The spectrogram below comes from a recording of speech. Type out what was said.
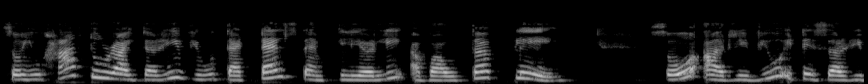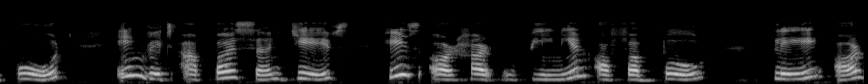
So you have to write a review that tells them clearly about the play. So a review, it is a report in which a person gives his or her opinion of a book, play or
